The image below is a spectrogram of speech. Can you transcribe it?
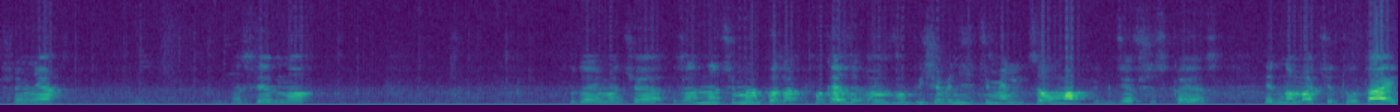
Przy mnie. Jest jedno. Tutaj macie, zaznaczymy, poda- pokażę, w opisie będziecie mieli całą mapkę, gdzie wszystko jest. Jedno macie tutaj,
